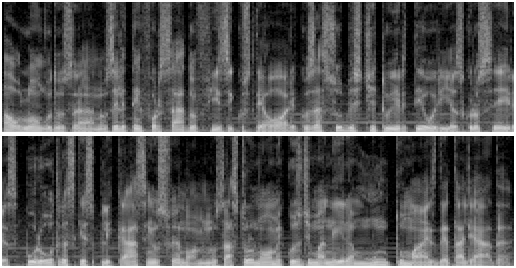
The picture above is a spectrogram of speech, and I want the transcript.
Ao longo dos anos, ele tem forçado físicos teóricos a substituir teorias grosseiras por outras que explicassem os fenômenos astronômicos de maneira muito mais detalhada.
